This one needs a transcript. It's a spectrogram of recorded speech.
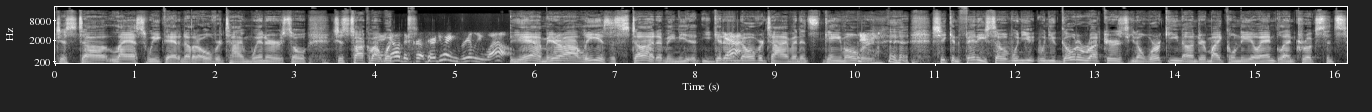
just uh, last week. They had another overtime winner. So just talk about I what know, they're, they're, doing really well. Yeah, Amirah Ali is a stud. I mean, you, you get her yeah. into overtime and it's game over. she can finish. So when you when you go to Rutgers years, you know, working under Mike O'Neill and Glenn Crooks, since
